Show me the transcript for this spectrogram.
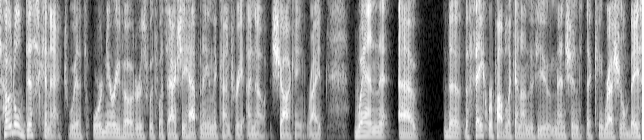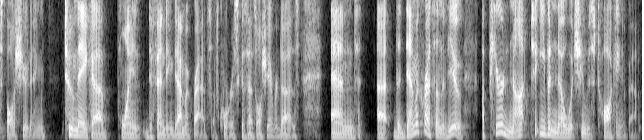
total disconnect with ordinary voters, with what's actually happening in the country. I know, shocking, right? When uh, the, the fake Republican on The View mentioned the congressional baseball shooting to make a point defending Democrats, of course, because that's all she ever does. And uh, the Democrats on The View appeared not to even know what she was talking about.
